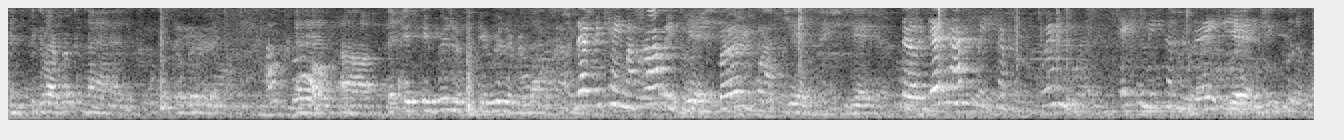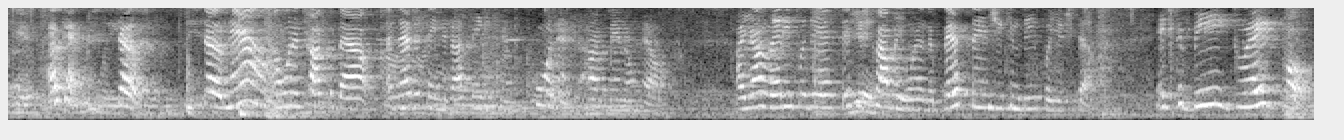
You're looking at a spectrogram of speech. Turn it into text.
and see that I recognized the birds. Oh, And, cool. uh, it, it really, it really relaxes you. That became a hobby for you, Yes. bird watching. Yes, yes, So it doesn't have to be something strenuous, it can be something very easy. yes. Okay, so, so now I wanna talk about another thing that I think is important, our mental health. Are y'all ready for this? This is probably one of the best things you can do for yourself. Is to be grateful.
